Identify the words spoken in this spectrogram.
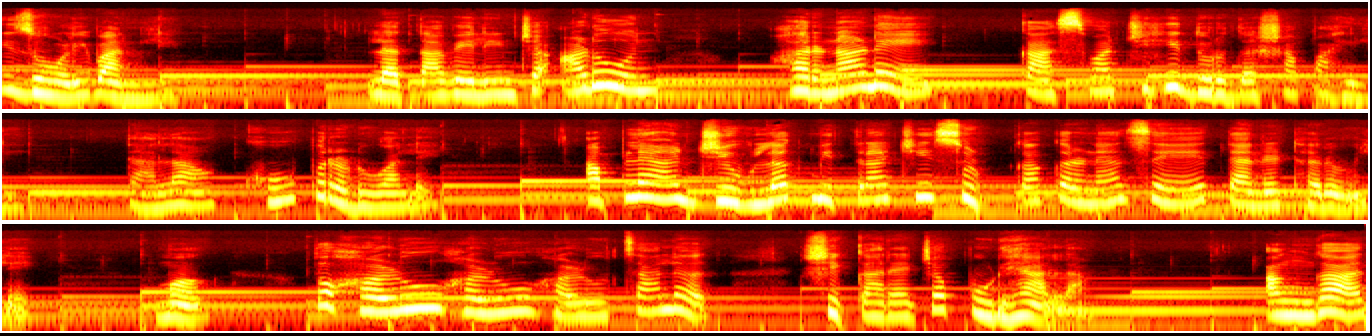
ती झोळी बांधली. लतावेलींच्या आडून हरणाने कासवाची ही दुर्दशा पाहिली. त्याला खूप रडू आले. आपल्या जिवलक मित्राची सुटका करण्याचे त्याने ठरविले. मग तो हळूहळू हळू चालत शिकाऱ्याच्या पुढे आला. अंगात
